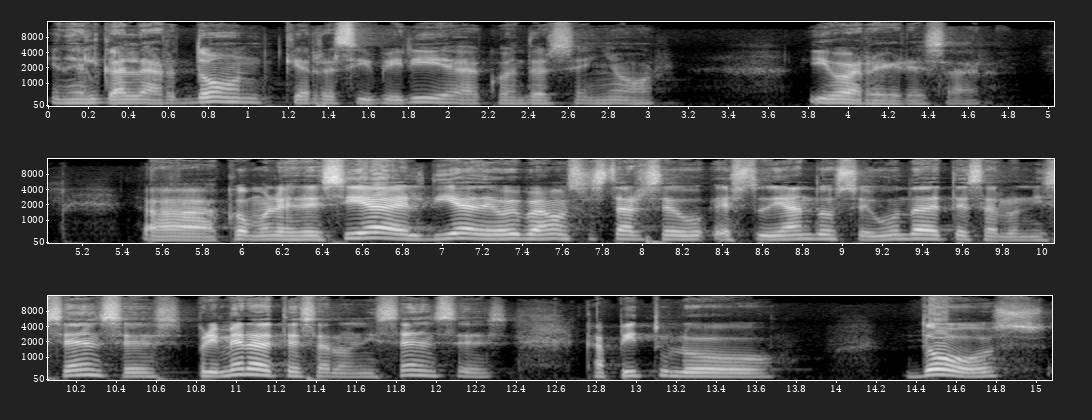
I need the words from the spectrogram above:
en el galardón que recibiría cuando el Señor iba a regresar. Ah, como les decía, el día de hoy vamos a estar estudiando Segunda de Tesalonicenses, Primera de Tesalonicenses, capítulo 2,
